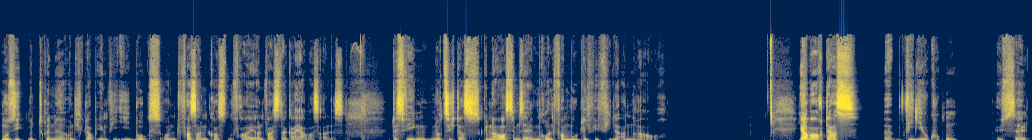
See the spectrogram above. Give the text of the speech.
Musik mit drin und ich glaube irgendwie E-Books und Versandkostenfrei und weiß der Geier was alles. Deswegen nutze ich das genau aus demselben Grund, vermutlich wie viele andere auch. Ja, aber auch das, äh, Video gucken, höchst selten.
